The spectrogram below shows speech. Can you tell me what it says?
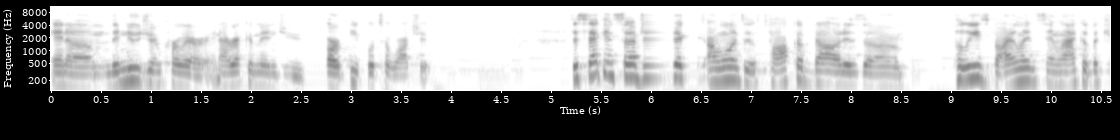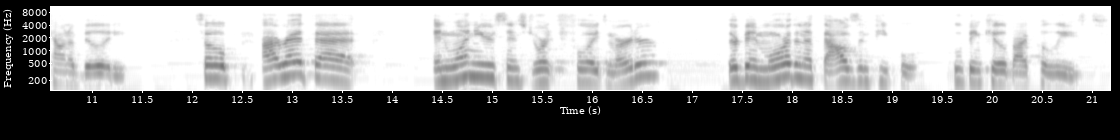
and um, the new Jim Crow era, and I recommend you or people to watch it. The second subject I wanted to talk about is um, police violence and lack of accountability. So I read that in one year since George Floyd's murder, there have been more than a thousand people who've been killed by police.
